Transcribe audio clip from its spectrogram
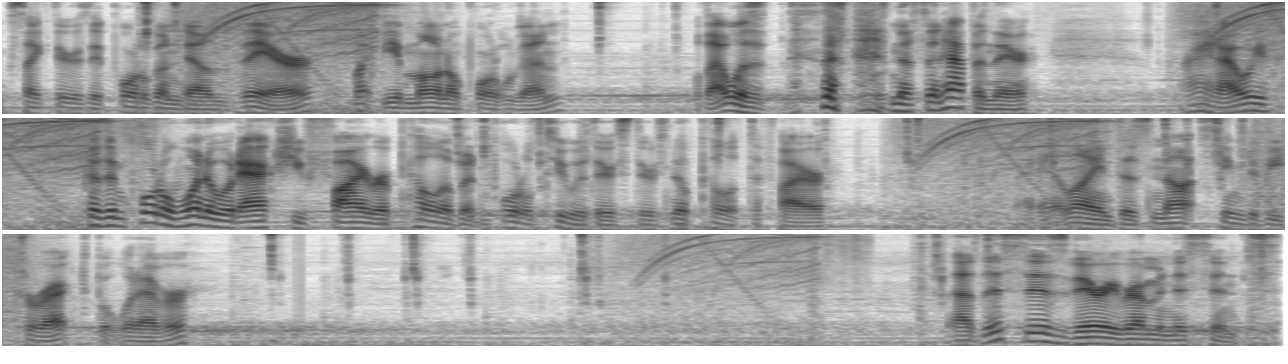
Looks like there's a portal gun down there. Might be a mono portal gun. Well, that was... nothing happened there. Right, I always... Because in Portal 1 it would actually fire a pellet, but in Portal 2 there's- there's no pellet to fire. That line does not seem to be correct, but whatever. Now this is very reminiscent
